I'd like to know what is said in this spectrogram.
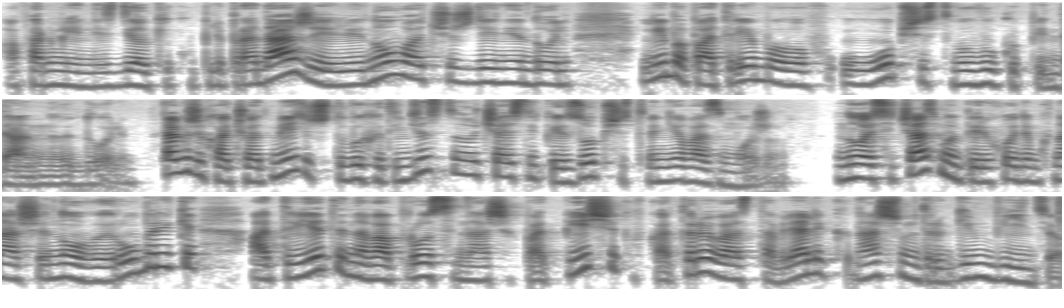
оформления сделки купли-продажи или иного отчуждения доли, либо потребовав у общества выкупить данную долю. Также хочу отметить, что выход единственного участника из общества невозможен. Ну а сейчас мы переходим к нашей новой рубрике «Ответы на вопросы наших подписчиков», которые вы оставляли к нашим другим видео.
